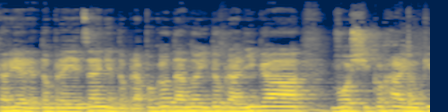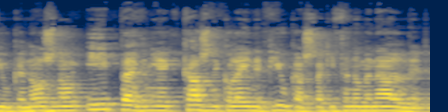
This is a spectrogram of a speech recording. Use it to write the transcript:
karierę, dobre jedzenie, dobra pogoda, no i dobra liga, Włosi kochają piłkę nożną i pewnie każdy kolejny piłkarz taki fenomenalny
